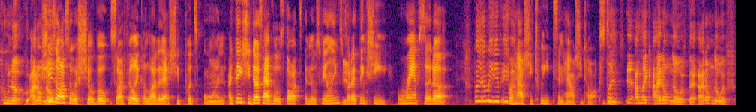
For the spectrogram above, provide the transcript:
who know? Who, I don't know. She's also a showboat, so I feel like a lot of that she puts on. I think she does have those thoughts and those feelings, Yeah. but I think she ramps it up but I mean, if, for how she tweets and how she talks. But it, I like I don't know if that I don't know if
